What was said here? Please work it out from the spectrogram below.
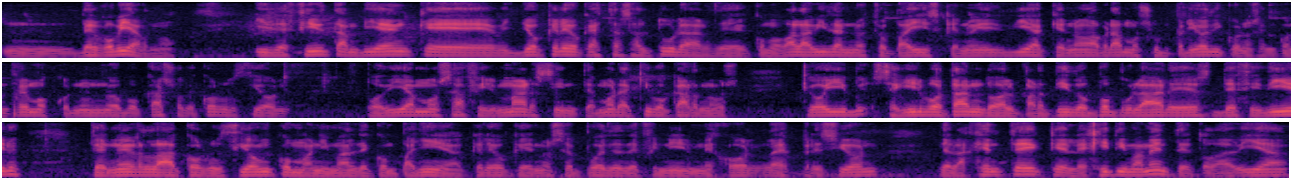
del gobierno. Y decir también que yo creo que a estas alturas de cómo va la vida en nuestro país, que no hay día que no abramos un periódico y nos encontremos con un nuevo caso de corrupción, podíamos afirmar sin temor a equivocarnos que hoy seguir votando al Partido Popular es decidir tener la corrupción como animal de compañía. Creo que no se puede definir mejor la expresión de la gente que legítimamente todavía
